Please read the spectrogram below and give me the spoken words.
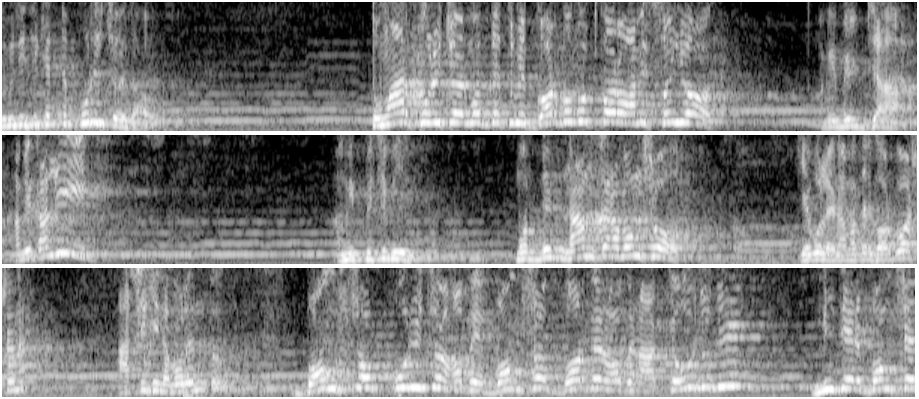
তুমি নিজেকে একটা পরিচয় দাও। তোমার পরিচয়ের মধ্যে তুমি গর্ববোধ করো, আমি সৈয়দ, আমি মির্জা, আমি কালিম। আমি পৃথিবীর মধ্যে নাম করা বংশ। কে বলেন, আমাদের গর্ব আসে না? আসে কিনা বলেন তো? বংশ পরিচয় হবে, বংশ গর্বের হবে না। কেউ যদি নিজের বংশের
